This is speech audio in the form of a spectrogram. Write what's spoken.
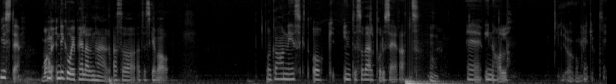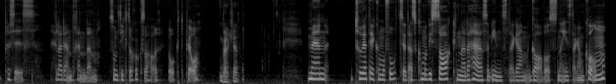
Just det. Wow. Men det går ju på hela den här, alltså att det ska vara organiskt och inte så välproducerat Mm. eh, innehåll. I ögonblicket. Precis. Hela den trenden som TikTok också har åkt på. Verkligen. Men tror vi att det kommer fortsätta? Alltså kommer vi sakna det här som Instagram gav oss när Instagram kom?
